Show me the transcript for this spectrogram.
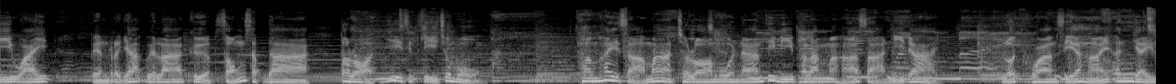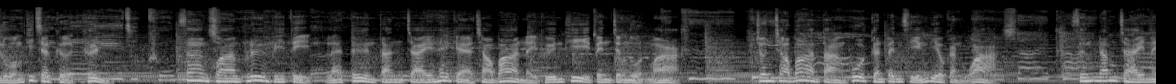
นี้ไว้ เป็นระยะเวลาเกือบสองสัปดาห์ ตลอด 24 ชั่วโมงทำให้สามารถชะลอมวลน้ำที่มีพลังมหาศาลนี้ได้ ลดความเสียหายอันใหญ่หลวงที่จะเกิดขึ้น สร้างความปลื้มปิติและตื้นตันใจให้แก่ชาวบ้านในพื้นที่เป็นจำนวนมาก จนชาวบ้านต่างพูดกันเป็นเสียงเดียวกันว่า ซึ้งน้ำใจใน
